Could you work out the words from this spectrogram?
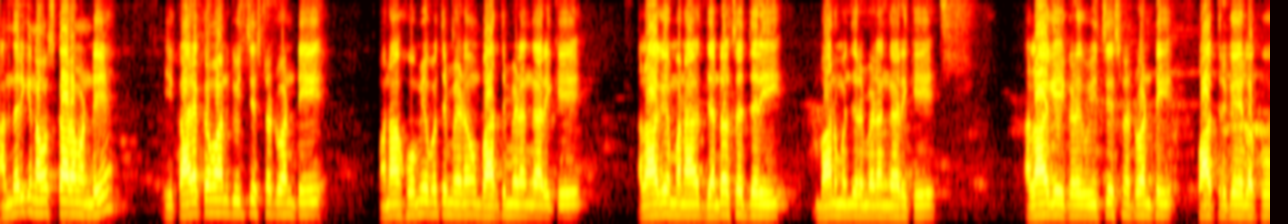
అందరికీ నమస్కారం అండి. ఈ కార్యక్రమానికి ఇచ్చేసినటువంటి మన హోమియోపతి మేడం భారతి మేడం గారికి అలాగే మన జనరల్ సర్జరీ భానుమంజరి మేడం గారికి అలాగే ఇక్కడ ఇచ్చేసినటువంటి పాత్రికేయులకు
